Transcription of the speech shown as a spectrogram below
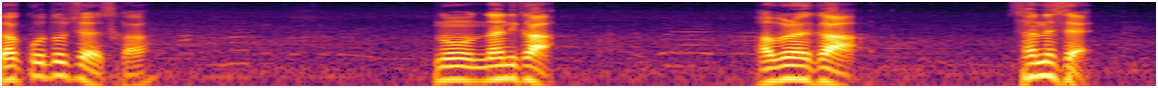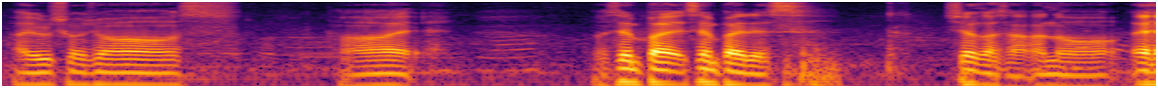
学校どちらですか？の何か？油絵か？3年生。はいよろしくお願いします。はい先輩先輩です。白川さんあのえ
